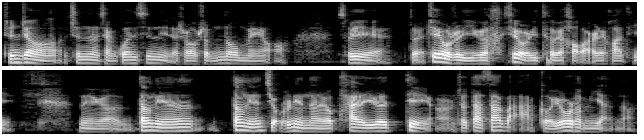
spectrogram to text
真正真正想关心你的时候，什么都没有。所以，对，这又是一个，这又是一特别好玩的话题。那个当年，当年九十年代的时候拍了一个电影叫《大撒把》，葛优他们演的，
